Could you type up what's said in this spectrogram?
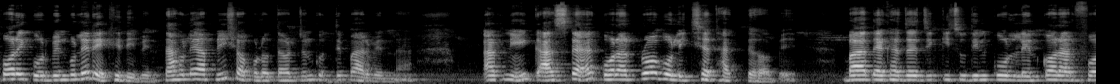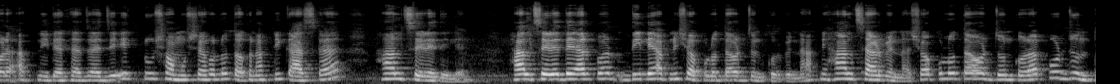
পরে করবেন বলে রেখে দিবেন, তাহলে আপনি সফলতা অর্জন করতে পারবেন না। আপনি কাজটা করার প্রবল ইচ্ছা থাকতে হবে বা দেখা যায় যে কিছুদিন করলেন, করার পর আপনি দেখা যায় যে একটু সমস্যা হলো, তখন আপনি কাজটা হাল ছেড়ে দিলেন। হাল ছেড়ে দেওয়ার পর দিলে আপনি সফলতা অর্জন করবেন না। আপনি হাল ছাড়বেন না। সফলতা অর্জন করা পর্যন্ত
